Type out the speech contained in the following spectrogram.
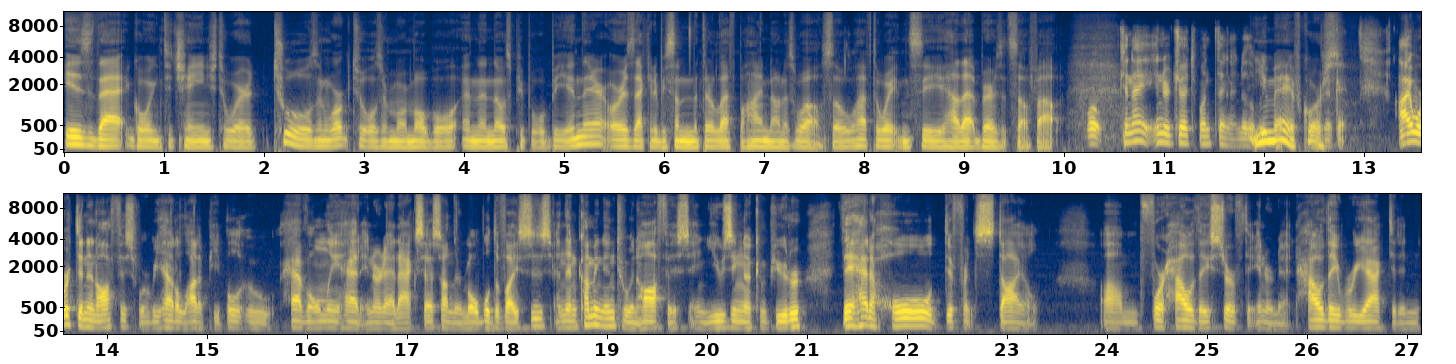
is that going to change to where tools and work tools are more mobile and then those people will be in there? Or is that going to be something that they're left behind on as well? So we'll have to wait and see how that bears itself out. Well can i interject one thing? I know that you we, may of course. Okay. I worked in an office where we had a lot of people who have only had internet access on their mobile devices and then coming into an office and using a computer they had a whole different style um, for how they surf the internet, how they reacted, and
